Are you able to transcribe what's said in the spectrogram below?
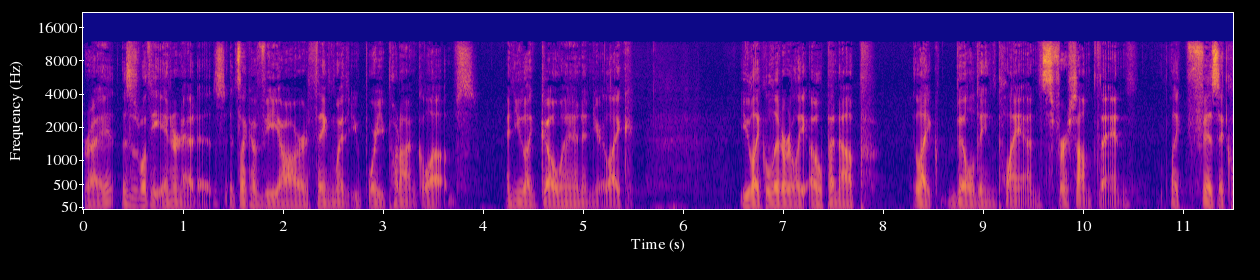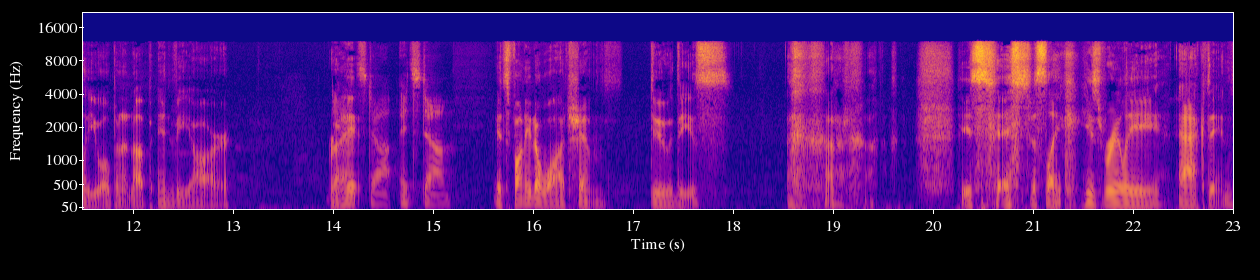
right? This is what the internet is. It's like a VR thing where you where you put on gloves and you like go in and you're like, you like literally open up like building plans for something. Like physically, you open it up in VR, Yeah, right? it's dumb. It's dumb. it's funny to watch him do these. I don't know. He's it's just like he's really acting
